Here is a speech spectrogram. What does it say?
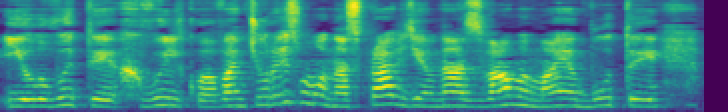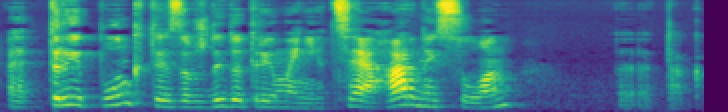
і ловити хвильку авантюризму, насправді в нас з вами має бути три пункти завжди дотримані: це гарний сон. Так,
